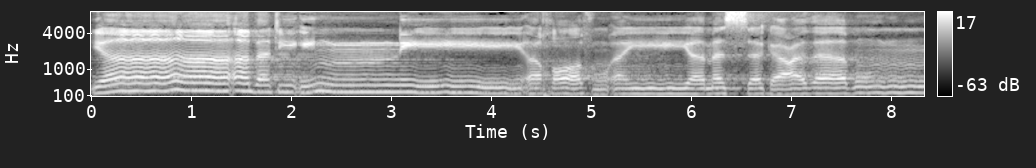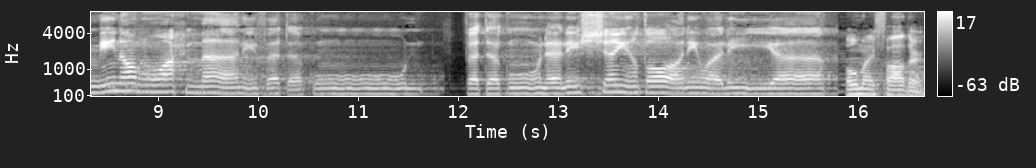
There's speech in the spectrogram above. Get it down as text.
يا أبت إني أخاف أن يمسك عذاب من الرحمن فتكون فتكون للشيطان وليا O my father,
